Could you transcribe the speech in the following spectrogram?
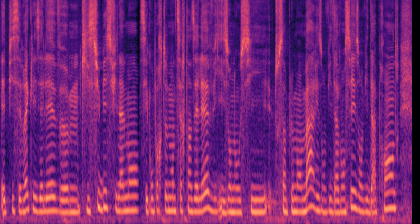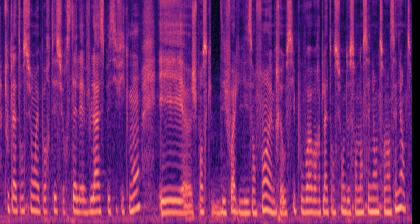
Et puis c'est vrai que les élèves euh, qui subissent finalement ces comportements de certains élèves, ils en ont aussi tout simplement marre, ils ont envie d'avancer, ils ont envie d'apprendre. Toute l'attention est portée sur cet élève-là spécifiquement. Et je pense que des fois, les enfants aimeraient aussi pouvoir avoir de l'attention de son enseignant, de son enseignante.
